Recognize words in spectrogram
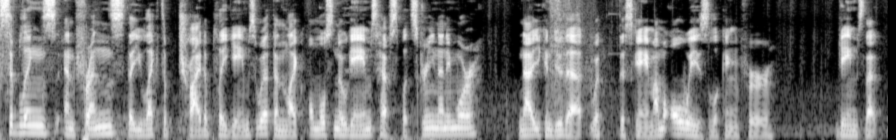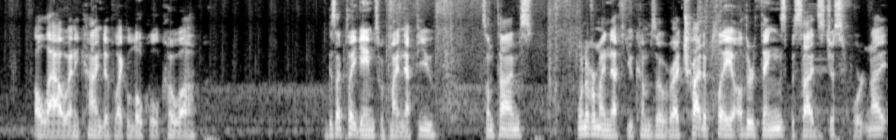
siblings and friends that you like to try to play games with and like almost no games have split screen anymore, now you can do that with this game. I'm always looking for games that allow any kind of like local co-op. Because I play games with my nephew sometimes whenever my nephew comes over, I try to play other things besides just Fortnite.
